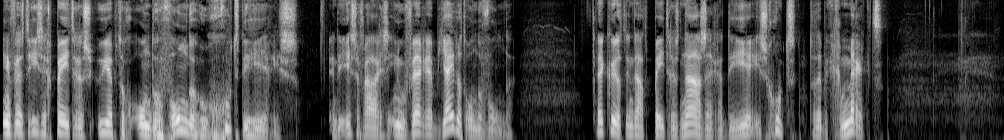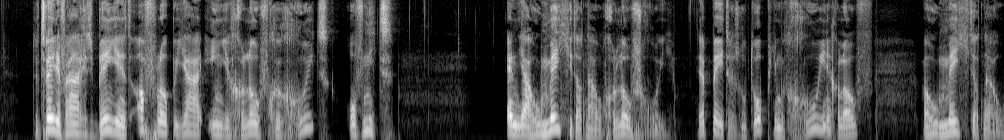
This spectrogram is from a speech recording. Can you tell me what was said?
In vers 3 zegt Petrus: U hebt toch ondervonden hoe goed de Heer is? En de eerste vraag is: in hoeverre heb jij dat ondervonden? Kun je dat inderdaad Petrus nazeggen? De Heer is goed. Dat heb ik gemerkt. De tweede vraag is: ben je in het afgelopen jaar in je geloof gegroeid of niet? En ja, hoe meet je dat nou, geloofsgroei? Petrus roept op: je moet groeien in geloof. Maar hoe meet je dat nou?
